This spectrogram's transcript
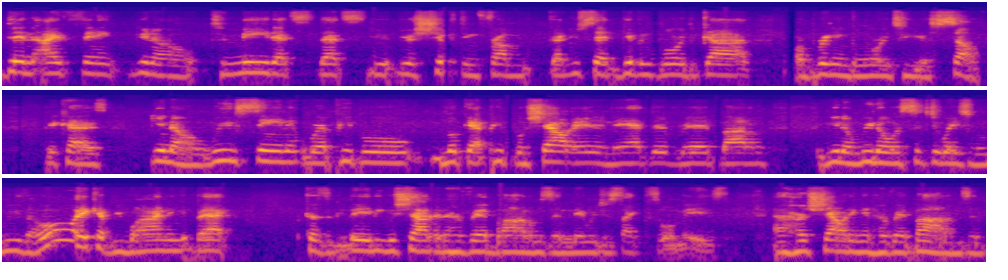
then I think you know to me that's that's you're shifting from like you said giving glory to God or bringing glory to yourself. Because you know we've seen it where people look at people shouting and they had their red bottom. You know we know a situation where we like oh they kept rewinding it back because the lady was shouting in her red bottoms and they were just like so amazed at her shouting in her red bottoms. And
